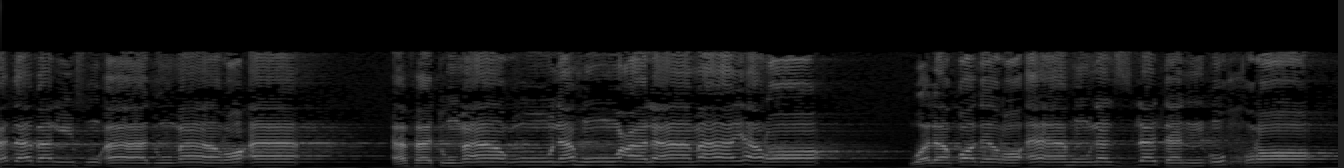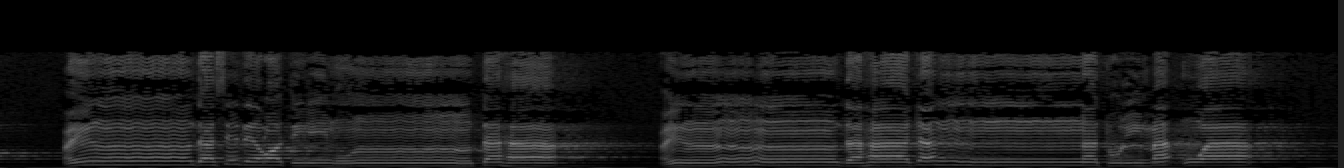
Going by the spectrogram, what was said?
كذب الفؤاد ما رأى أفتمارونه على ما يرى ولقد رآه نزلة أخرى عند سدرة المنتهى عندها جنة المأوى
